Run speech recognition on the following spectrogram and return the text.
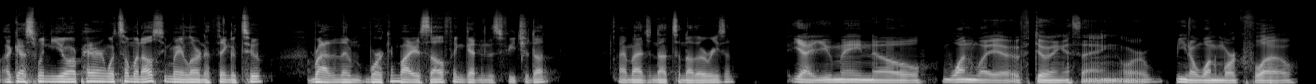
I guess when you are pairing with someone else, you may learn a thing or two rather than working by yourself and getting this feature done. I imagine that's another reason. Yeah, you may know one way of doing a thing or, you know, one workflow,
